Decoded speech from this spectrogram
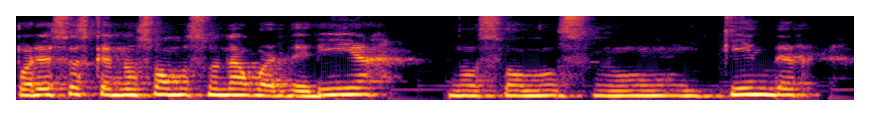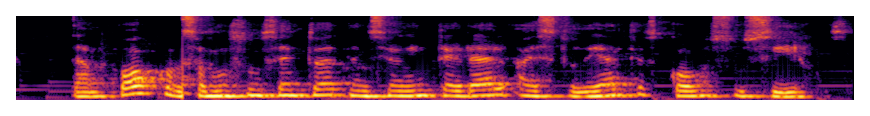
por eso es que no somos una guardería, no somos un kinder, Tampoco, somos un centro de atención integral a estudiantes con sus hijos.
